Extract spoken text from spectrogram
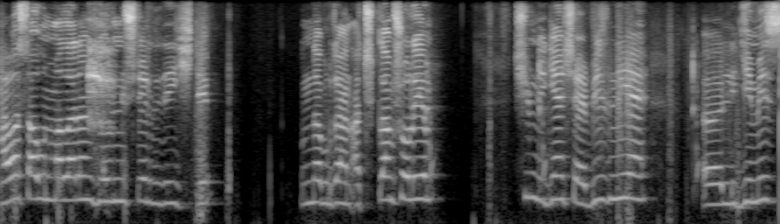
hava savunmalarının görünüşleri de değişti. Bunu da buradan açıklamış olayım. Şimdi gençler biz niye e, ligimiz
